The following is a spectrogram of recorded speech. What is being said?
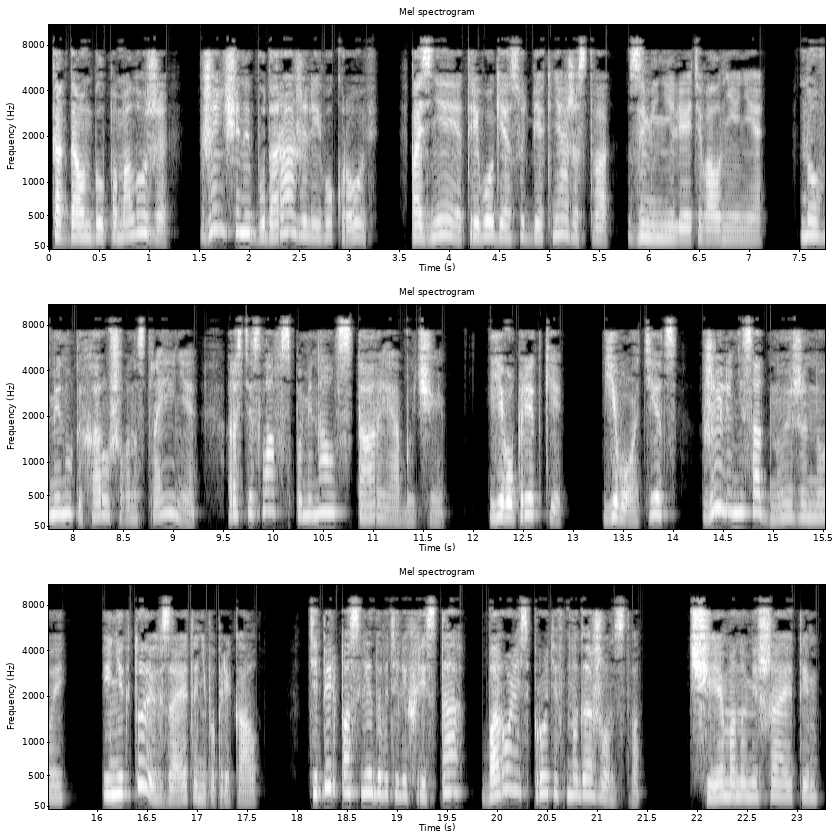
Когда он был помоложе, женщины будоражили его кровь. Позднее тревоги о судьбе княжества заменили эти волнения. Но в минуты хорошего настроения Ростислав вспоминал старые обычаи. Его предки, его отец, жили не с одной женой, и никто их за это не попрекал. Теперь последователи Христа боролись против многоженства. Чем оно мешает им?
